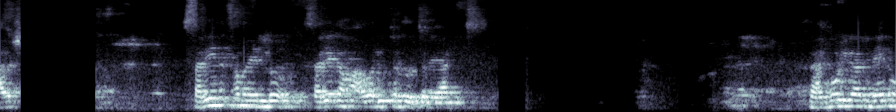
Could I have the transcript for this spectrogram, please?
ఆవిష్క సరైన సమయంలో సరైన ఆలోచనలు వచ్చినాయని రాఘవౌళి గారు నేను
